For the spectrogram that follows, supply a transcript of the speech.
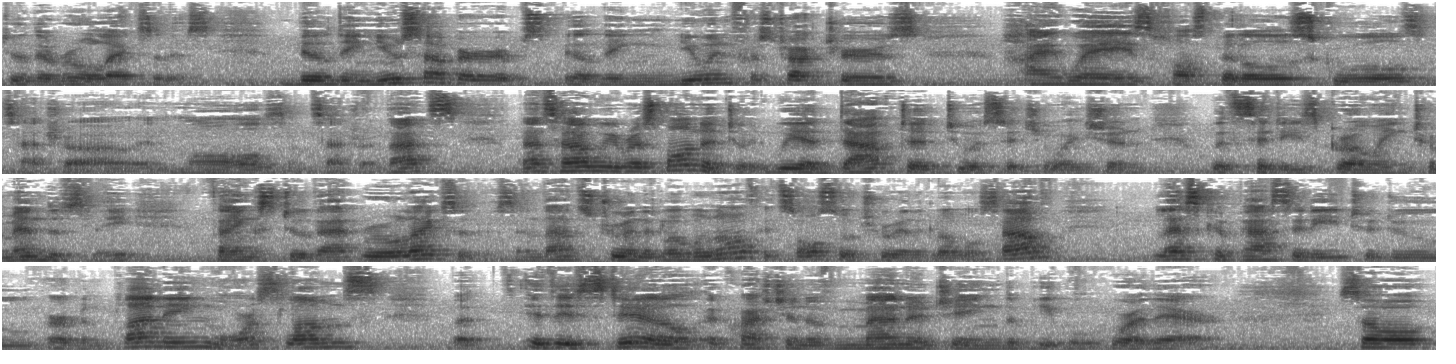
to the rural exodus, building new suburbs, building new infrastructures, highways, hospitals, schools, etc., and malls, etc. That's that's how we responded to it. We adapted to a situation with cities growing tremendously, thanks to that rural exodus. And that's true in the global north, it's also true in the global south. Less capacity to do urban planning, more slums, but it is still a question of managing the people who are there. So,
